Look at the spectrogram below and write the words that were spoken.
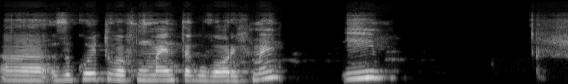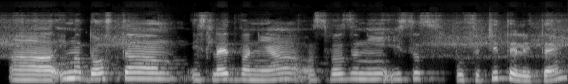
а, за които в момента говорихме. И а, има доста изследвания, свързани и с посетителите.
